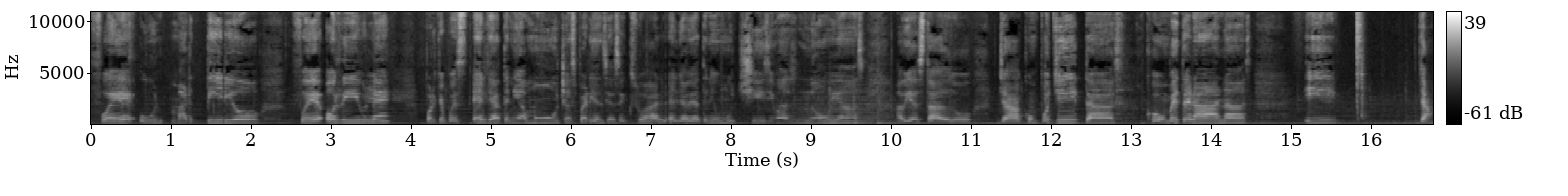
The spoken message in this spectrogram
fue un martirio, fue horrible porque pues él ya tenía mucha experiencia sexual, él ya había tenido muchísimas novias, había estado ya con pollitas, con veteranas y ya,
